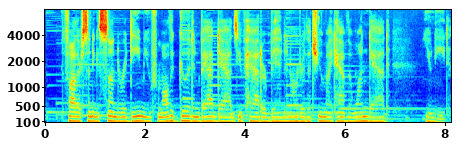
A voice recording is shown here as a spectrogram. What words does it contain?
The Father sending His Son to redeem you from all the good and bad dads you've had or been in order that you might have the one dad you need.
